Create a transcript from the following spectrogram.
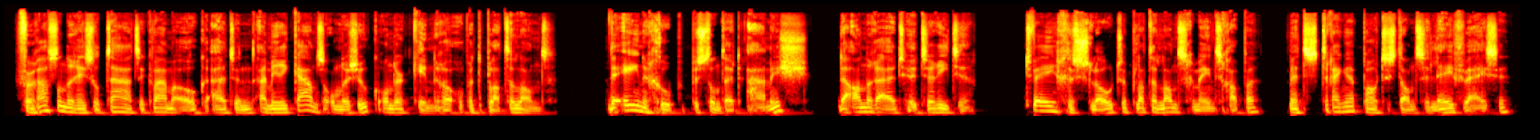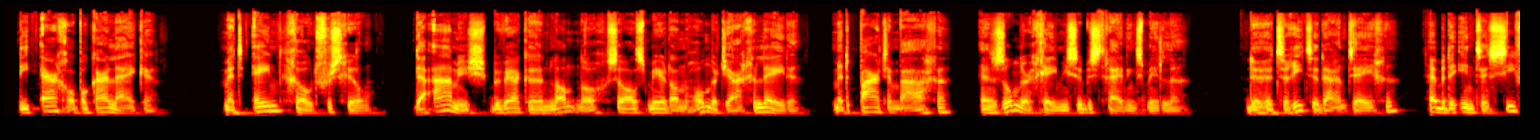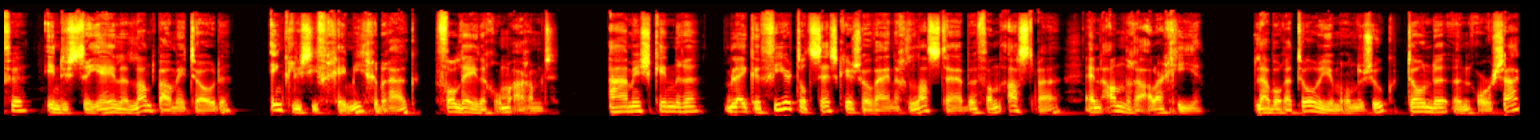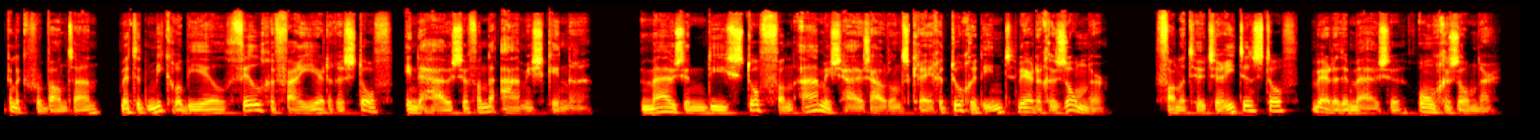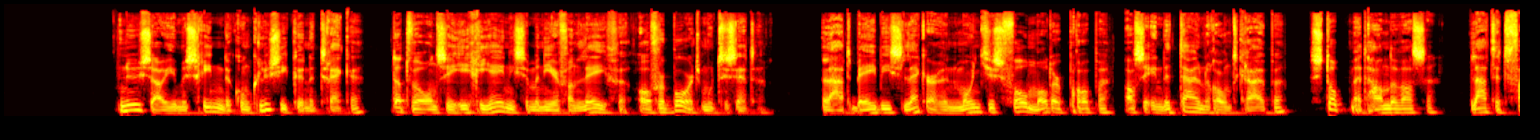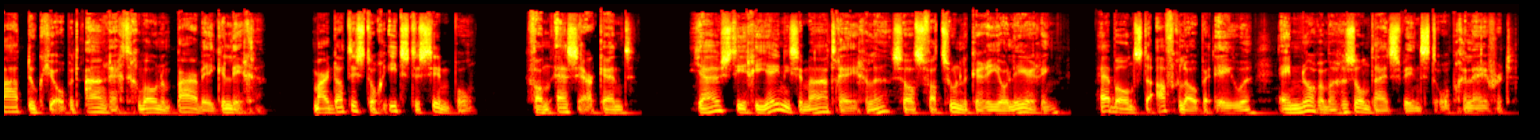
Verrassende resultaten kwamen ook uit een Amerikaans onderzoek onder kinderen op het platteland. De ene groep bestond uit Amish, de andere uit Hutterieten. Twee gesloten plattelandsgemeenschappen met strenge protestantse leefwijzen die erg op elkaar lijken. Met één groot verschil. De Amish bewerken hun land nog zoals meer dan 100 jaar geleden, met paard en wagen en zonder chemische bestrijdingsmiddelen. De Hutterieten daarentegen hebben de intensieve industriële landbouwmethode, inclusief chemiegebruik, volledig omarmd. Amish-kinderen bleken vier tot zes keer zo weinig last te hebben van astma en andere allergieën. Laboratoriumonderzoek toonde een oorzakelijk verband aan met het microbieel veel gevarieerdere stof in de huizen van de Amish-kinderen. Muizen die stof van Amish-huishoudens kregen toegediend, werden gezonder. Van het hutterietenstof werden de muizen ongezonder. Nu zou je misschien de conclusie kunnen trekken dat we onze hygiënische manier van leven overboord moeten zetten. Laat baby's lekker hun mondjes vol modder proppen als ze in de tuin rondkruipen. Stop met handen wassen. Laat het vaatdoekje op het aanrecht gewoon een paar weken liggen. Maar dat is toch iets te simpel. Van S erkent: juist hygiënische maatregelen, zoals fatsoenlijke riolering, hebben ons de afgelopen eeuwen enorme gezondheidswinst opgeleverd.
